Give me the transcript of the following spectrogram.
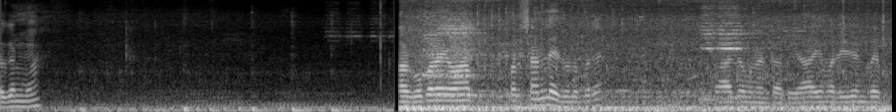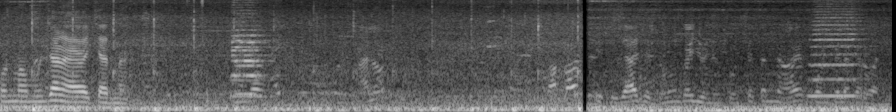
લગ્નમાં. હા ગોપાળાએ પરેશાન લે ચલો પરે. આ જમણા ટ્રાફિક હા અમારા હિરેનભાઈ ફોનમાં મૂંઝાણ આવ્યા ચારના જાજે તો હું કહી દઉં ને કોઈ ચેતન ના આવે ફોન પેલા કરવાની.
